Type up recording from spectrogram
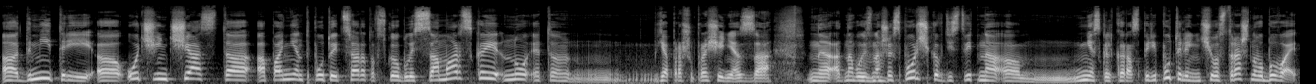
А, Дмитрий, а, очень часто оппонент путает Саратовскую область с Самарской, но это, я прошу прощения за одного из наших спорщиков, действительно несколько раз перепутали, ничего страшного бывает.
